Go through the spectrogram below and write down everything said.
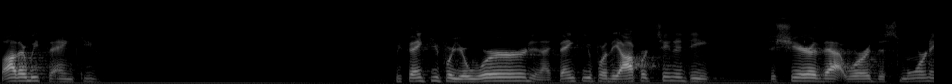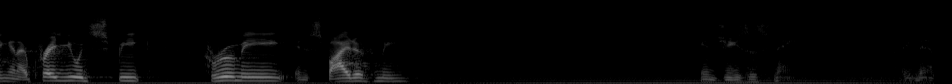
Father, we thank you. We thank you for your word, and I thank you for the opportunity to share that word this morning. And I pray you would speak through me, in spite of me. In Jesus' name, amen.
